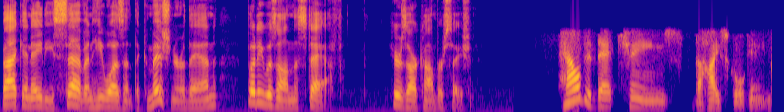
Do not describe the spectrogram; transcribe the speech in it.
Back in 87, he wasn't the commissioner then, but he was on the staff. Here's our conversation. How did that change the high school game?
